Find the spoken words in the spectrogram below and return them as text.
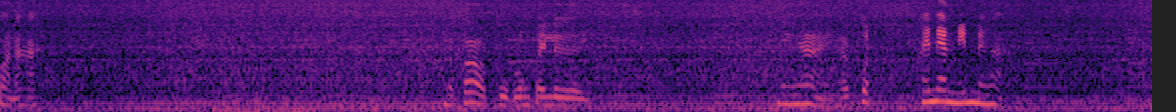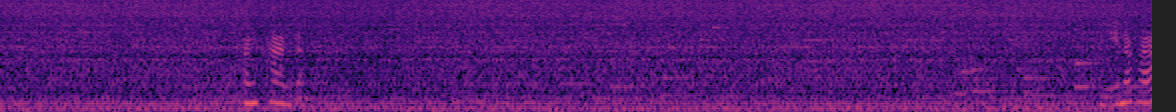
ก่อนนะคะ แล้วก็ปลูกลงไปเลย ง่ายๆแล้วกดให้แน่นนิดนึงค่ะ ข้างๆกันอย่างนี้นะคะ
